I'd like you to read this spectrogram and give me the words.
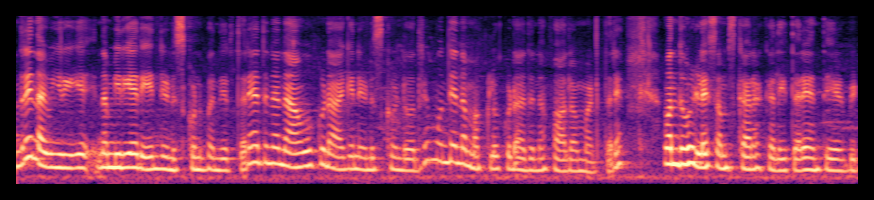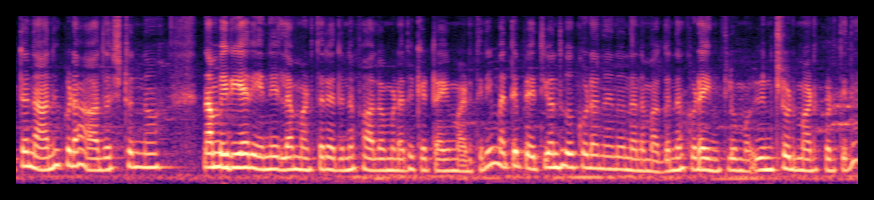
ಅಂದರೆ ನಾವು ಹಿರಿಯ ನಮ್ಮ ಹಿರಿಯರು ಏನು ನೆನೆಸ್ಕೊಂಡು ಬಂದಿರ್ತಾರೆ, ಅದನ್ನು ನಾವು ಕೂಡ ಹಾಗೆ ನೆನೆಸ್ಕೊಂಡು ಹೋದರೆ ಮುಂದೆ ನಮ್ಮ ಮಕ್ಕಳು ಕೂಡ ಅದನ್ನು ಫಾಲೋ ಮಾಡ್ತಾರೆ. ಒಂದು ಒಳ್ಳೆಯ ಸಂಸ್ಕಾರ ಕಲಿತಾರೆ ಅಂತ ಹೇಳ್ಬಿಟ್ಟು ನಾನು ಕೂಡ ಆದಷ್ಟು ನಮ್ಮ ಹಿರಿಯರು ಏನೆಲ್ಲ ಮಾಡ್ತಾರೆ ಅದನ್ನು ಫಾಲೋ ಮಾಡೋದಕ್ಕೆ ಟ್ರೈ ಮಾಡ್ತೀನಿ. ಮತ್ತು ಪ್ರತಿಯೊಂದಕ್ಕೂ ಕೂಡ ನಾನು ನನ್ನ ಮಗನ ಕೂಡ ಇನ್ಕ್ಲೂ ಇನ್ಕ್ಲೂಡ್ ಮಾಡ್ಕೊಡ್ತೀನಿ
